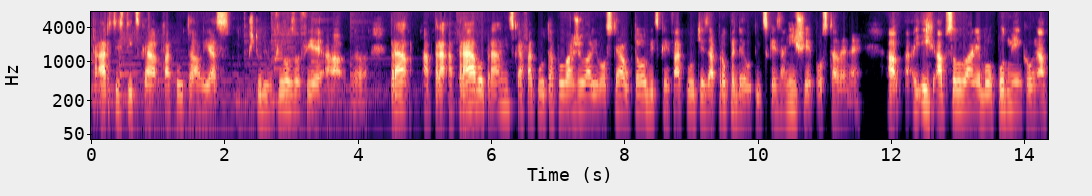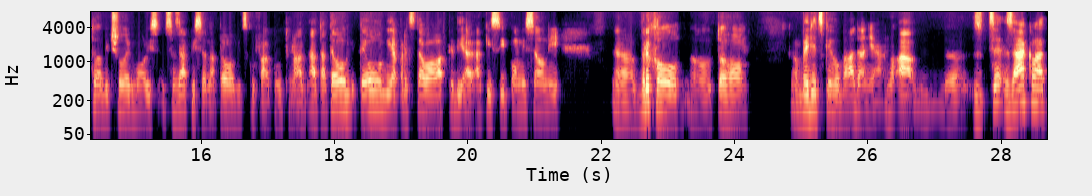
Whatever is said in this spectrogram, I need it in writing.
tá artistická fakulta alias štúdium filozofie a, prá, a, prá, a právo, právnická fakulta považovali vo vzťahu k teologickej fakulte za propedeutické, za nižšie postavené a ich absolvovanie bolo podmienkou na to, aby človek mohol sa zapísať na teologickú fakultu. No a tá teológia predstavovala vtedy akýsi pomyselný e, vrchol e, toho vedeckého bádania. No a e, základ,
